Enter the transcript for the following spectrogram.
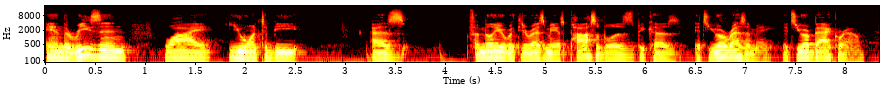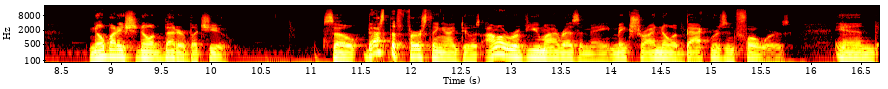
And the reason why you want to be as familiar with your resume as possible is because it's your resume, it's your background. Nobody should know it better but you. So that's the first thing I do is I'm gonna review my resume, make sure I know it backwards and forwards. And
